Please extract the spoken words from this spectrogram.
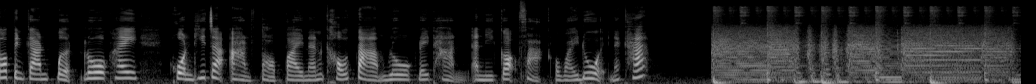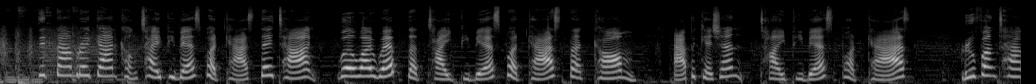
ก็เป็นการเปิดโลกให้คนที่จะอ่านต่อไปนั้นเขาตามโลกได้ทัน อันนี้ก็ฝากเอาไว้ด้วยนะคะ รายการของไทย PBS Podcast ได้ทาง www.thaipbspodcast.com แอปพลิเคชัน Thai PBS Podcast หรือฟังทาง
